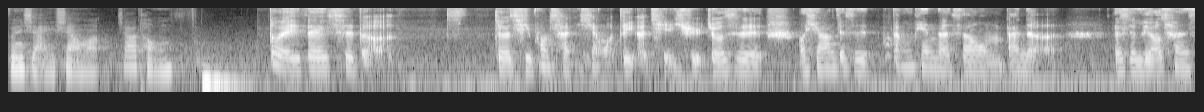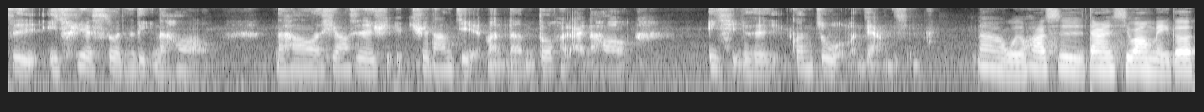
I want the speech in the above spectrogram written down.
分享一下吗？嘉彤，对这一次的。就期望呈现我自己的期许，就是我希望就是当天的时候，我们班的，就是流程是一切顺利，然后，然后希望是学学长姐们能多回来，然后一起就是关注我们这样子。那我的话是，当然希望每个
